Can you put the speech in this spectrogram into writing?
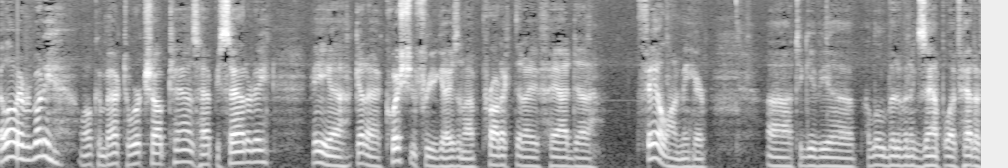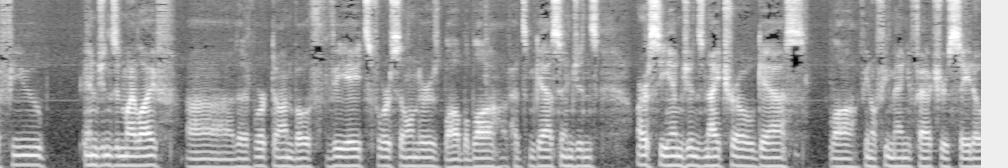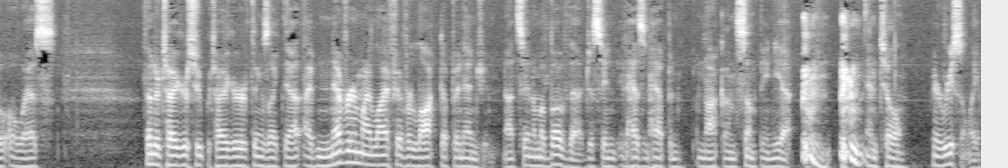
Hello everybody, welcome back to Workshop Tazz. Happy Saturday. Hey, uh, got a question for you guys on a product that I've had uh, fail on me here. Uh, to give you a, a, little bit of an example, I've had a few engines in my life uh, that I've worked on, both V8s, four cylinders, blah blah blah. I've had some gas engines, RC engines, nitro, gas, blah, you know, a few manufacturers, Saito, OS, Thunder Tiger, Super Tiger, things like that. I've never in my life ever locked up an engine. Not saying I'm above that, just saying it hasn't happened, knock on something yet, until here recently.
